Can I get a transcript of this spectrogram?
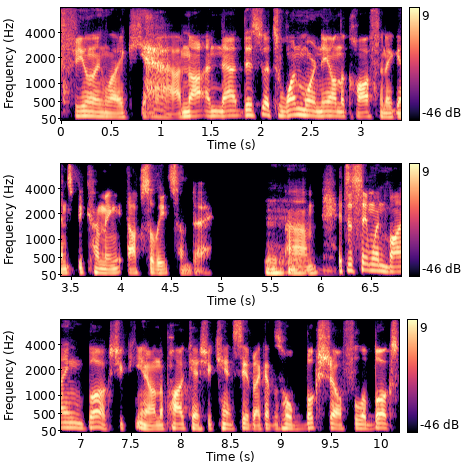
feeling like, yeah, I'm not, I'm not this. It's one more nail in the coffin against becoming obsolete someday. Mm-hmm. Um, it's the same when buying books. You, you know, on the podcast, you can't see it, but I got this whole bookshelf full of books,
